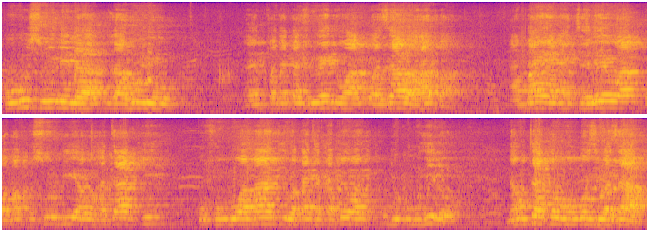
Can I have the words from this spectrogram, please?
kuhusu hili la, la huyu eh, mfanyakazi wenu wa, wa ZAWA hapa ambaye anachelewa kwa makusudi au hataki kufungua maji wakati akapewa jukumu hilo, na utaka uongozi wa zao.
